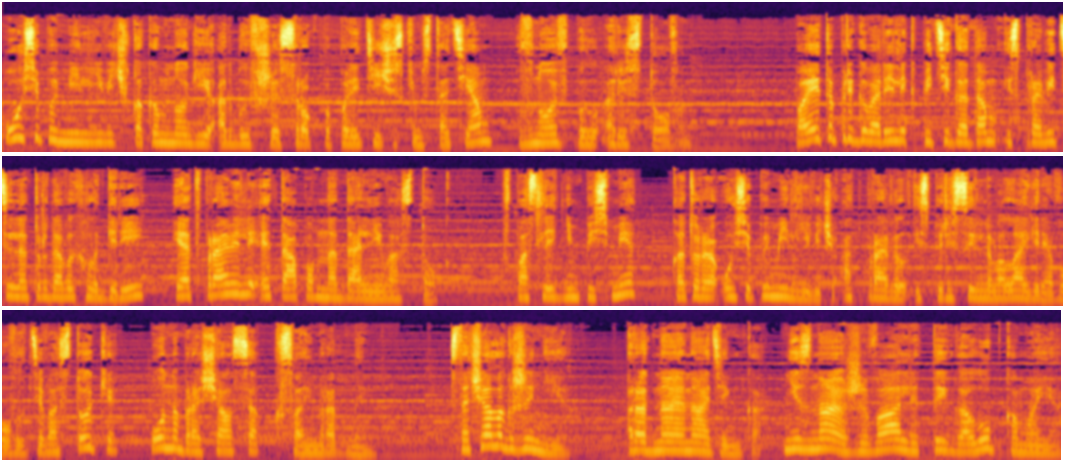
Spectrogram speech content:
Осип Эмильевич, как и многие отбывшие срок по политическим статьям, вновь был арестован. Поэта приговорили к пяти годам исправительно-трудовых лагерей и отправили этапом на Дальний Восток. В последнем письме, которое Осип Эмильевич отправил из пересыльного лагеря во Владивостоке, он обращался к своим родным. Сначала к жене. «Родная Наденька, не знаю, жива ли ты, голубка моя».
